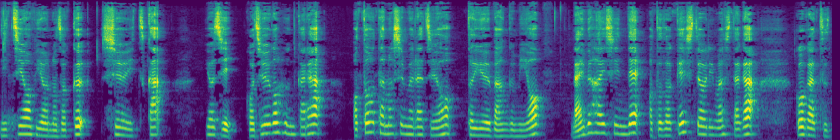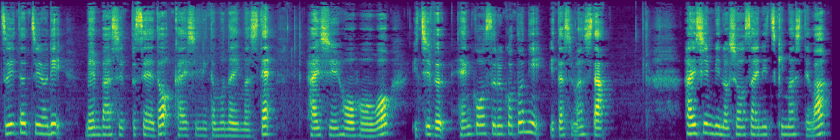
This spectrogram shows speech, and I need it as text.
日曜日を除く週5日、4時55分から音を楽しむラジオという番組をライブ配信でお届けしておりましたが、5月1日よりメンバーシップ制度開始に伴いまして、配信方法を一部変更することにいたしました。配信日の詳細につきましては、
